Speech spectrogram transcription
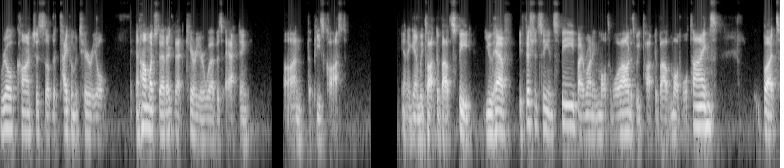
real conscious of the type of material and how much that that carrier web is acting on the piece cost. And again, we talked about speed. You have efficiency and speed by running multiple out, as we talked about multiple times, but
